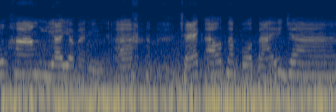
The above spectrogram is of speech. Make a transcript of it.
Mukhang yayabanin. Ah, check out na po tayo dyan.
